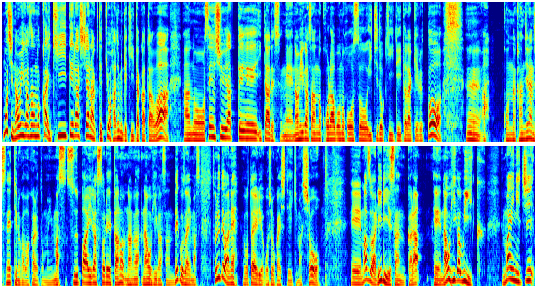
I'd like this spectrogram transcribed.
もし、直比賀さんの回聞いてらっしゃらなくて、今日初めて聞いた方は、あの、先週やっていたですね、直比賀さんのコラボの放送を一度聞いていただけると、うん、あ、こんな感じなんですねっていうのがわかると思います。スーパーイラストレーターの長直比賀さんでございます。それではね、お便りをご紹介していきましょう。えー、まずはリリーさんから、えー、直比賀ウィーク。毎日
